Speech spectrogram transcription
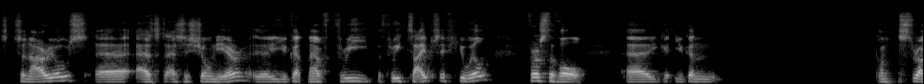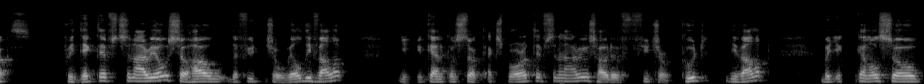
scenarios as as is shown here. You can have three three types if you will. First of all uh, you, you can construct predictive scenarios, so how the future will develop. You, you can construct explorative scenarios, how the future could develop, but you can also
